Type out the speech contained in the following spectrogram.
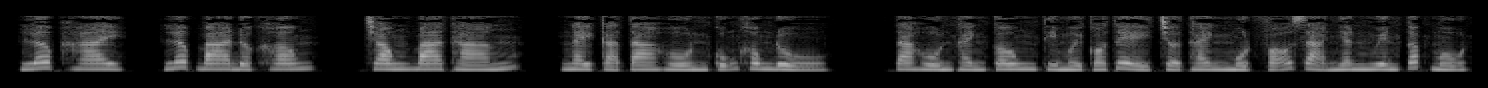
lớp 2, lớp 3 được không? Trong 3 tháng, ngay cả ta hồn cũng không đủ. Ta hồn thành công thì mới có thể trở thành một võ giả nhân nguyên cấp 1.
